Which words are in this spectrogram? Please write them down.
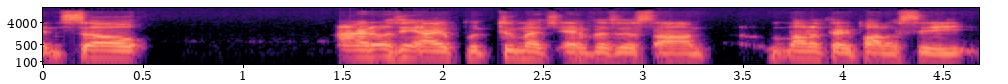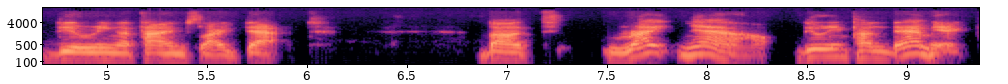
And so I don't think I put too much emphasis on monetary policy during a times like that. But right now, during pandemic,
